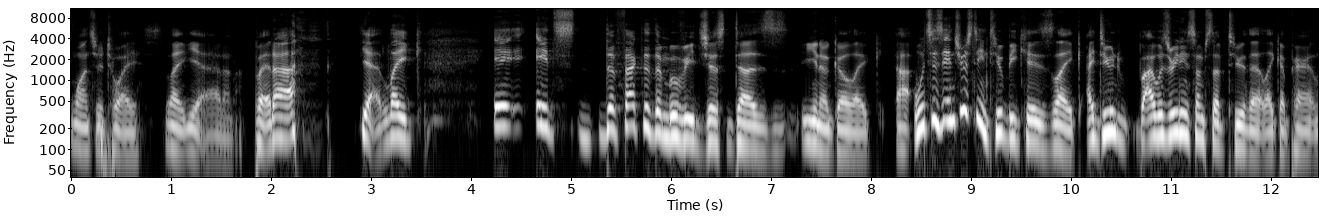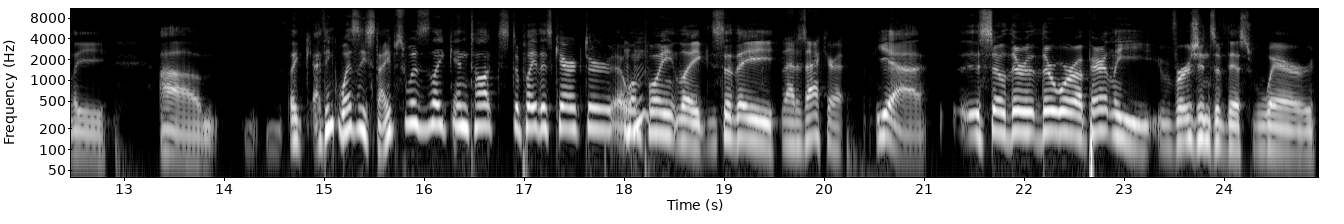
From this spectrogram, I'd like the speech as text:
once or twice. Like yeah, I don't know. But uh yeah, like it, it's the fact that the movie just does you know go like uh, which is interesting too because like i do i was reading some stuff too that like apparently um like i think wesley snipes was like in talks to play this character at one point like so they That is accurate. yeah so there there were apparently versions of this where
